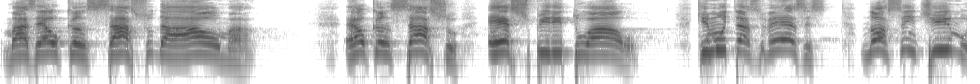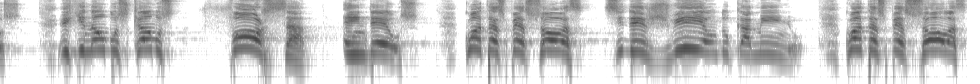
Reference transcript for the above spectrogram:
mas é o cansaço da alma, é o cansaço espiritual, que muitas vezes nós sentimos e que não buscamos força em Deus. Quantas pessoas se desviam do caminho, Quantas pessoas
